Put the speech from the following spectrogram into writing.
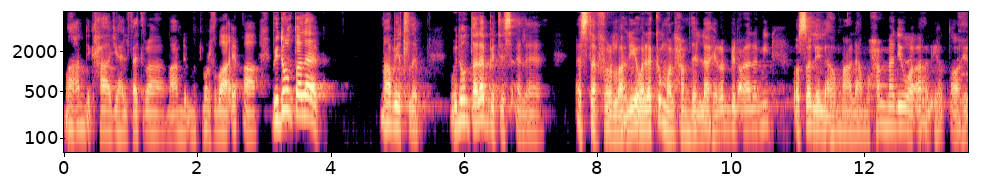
ما عندك حاجة هالفترة ما عندك تمر في ضائقة بدون طلب. ما بيطلب. بدون طلب بتسأله أستغفر الله لي ولكم والحمد لله رب العالمين. وصل اللهم على محمد وآله الطاهرين.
